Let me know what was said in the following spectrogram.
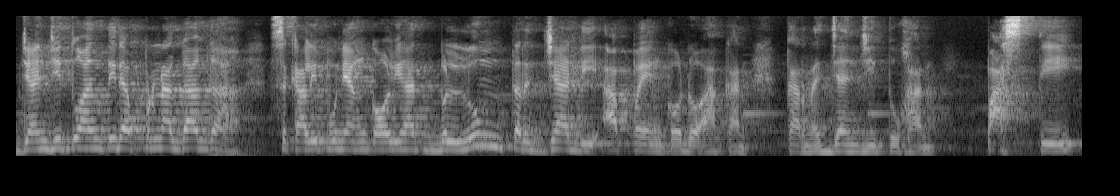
Janji Tuhan tidak pernah gagal. Sekalipun yang kau lihat belum terjadi apa yang kau doakan. Karena janji Tuhan pasti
